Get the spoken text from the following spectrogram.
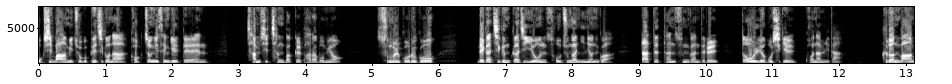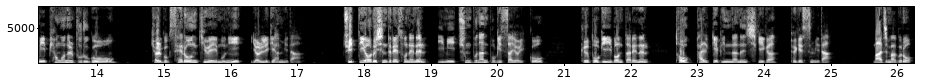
혹시 마음이 조급해지거나 걱정이 생길 땐 잠시 창밖을 바라보며 숨을 고르고 내가 지금까지 이어온 소중한 인연과 따뜻한 순간들을 떠올려 보시길 권합니다. 그런 마음이 평온을 부르고 결국 새로운 기회의 문이 열리게 합니다. 쥐띠 어르신들의 손에는 이미 충분한 복이 쌓여 있고 그 복이 이번 달에는 더욱 밝게 빛나는 시기가 되겠습니다. 마지막으로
